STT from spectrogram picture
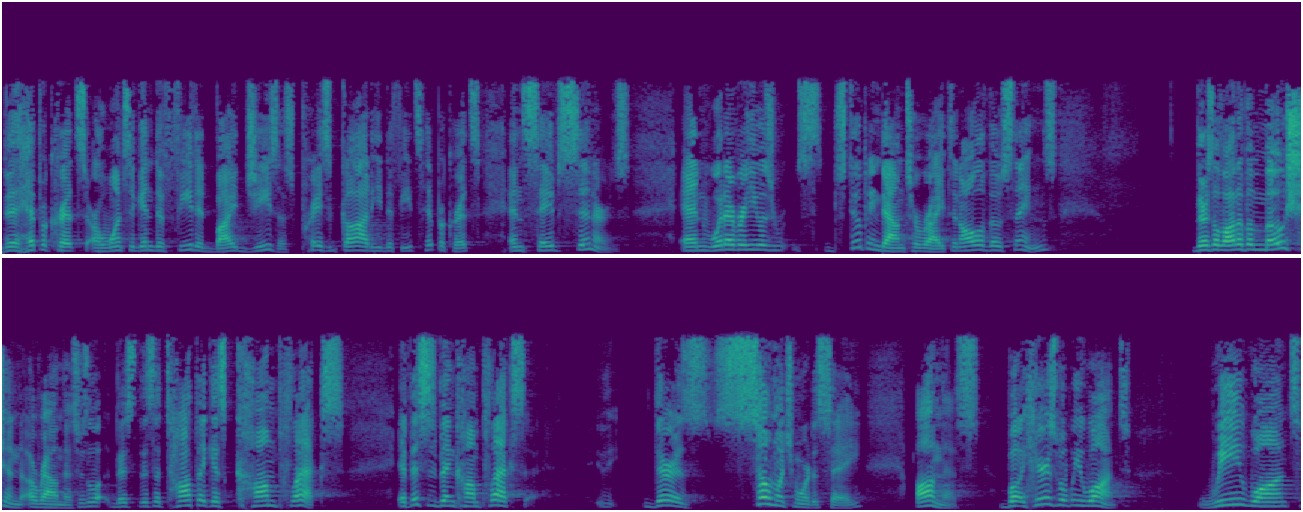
The hypocrites are once again defeated by Jesus. Praise God, he defeats hypocrites and saves sinners. And whatever he was stooping down to write and all of those things, There's a lot of emotion around this. There's a, this, this a topic is complex. If this has been complex, there is so much more to say on this. But here's what we want we want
